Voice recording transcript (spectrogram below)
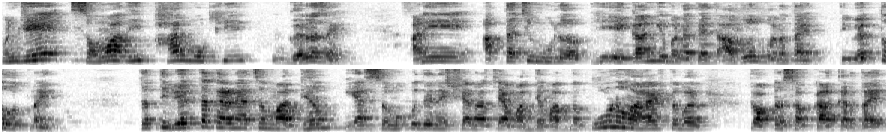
म्हणजे संवाद ही फार मोठी गरज आहे. आणि आत्ताची मुलं ही एकांगी बनत आहेत आबोल बनत आहेत ती व्यक्त होत नाहीत. तर ती व्यक्त करण्याचं माध्यम या समुपदेशनाच्या माध्यमातून पूर्ण महाराष्ट्रभर डॉक्टर सपकाळ करतायत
